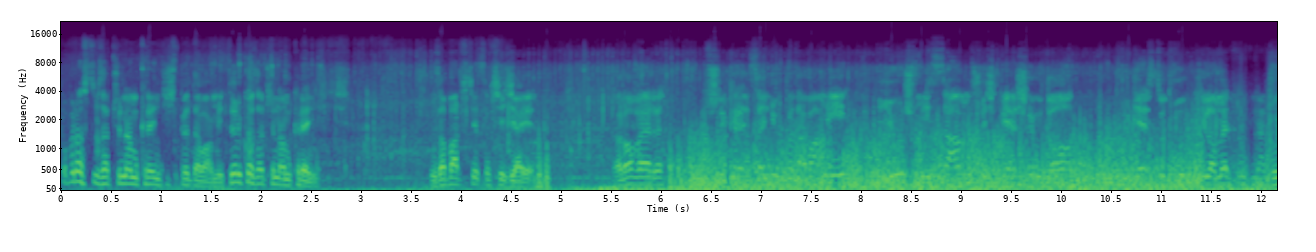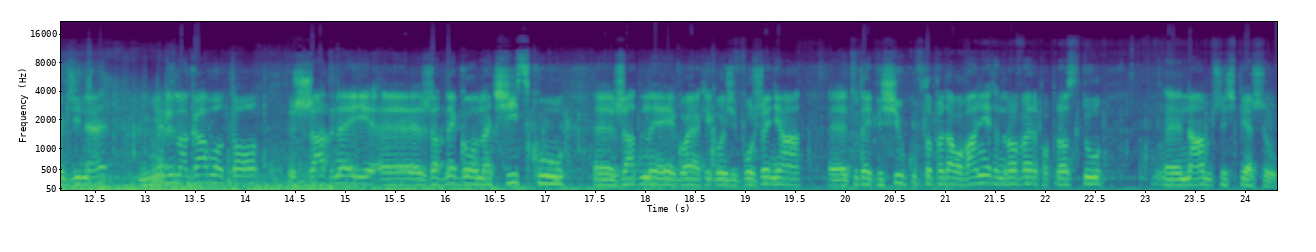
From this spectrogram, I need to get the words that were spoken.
po prostu zaczynam kręcić pedałami. Tylko zaczynam kręcić. Zobaczcie co się dzieje. Rower przy kręceniu pedałami już mi sam przyspieszył do 22 km na godzinę. Nie wymagało to żadnej, e, żadnego nacisku, e, żadnego jakiegoś włożenia e, tutaj wysiłku w to pedałowanie. Ten rower po prostu nam przyspieszył.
